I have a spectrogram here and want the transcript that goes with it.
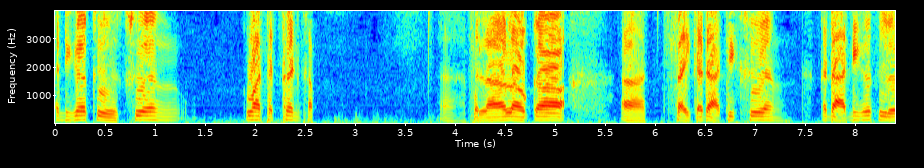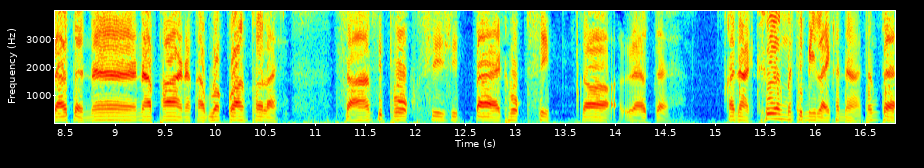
อันนี้ก็คือเครื่องวาดแพทเทิร์นครับอ่าเสร็จแล้วเราก็ใส่กระดาษที่เครื่อง กระดาษนี่ก็คือแล้วแต่หน้าหน้าผ้านะครับ ว่ากว้างเท่าไหร่สามสิบหกสี่สิบแปดหกสิบก็แล้วแต่ขนาดเครื่องมันจะมีหลายขนาดตั้งแต่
